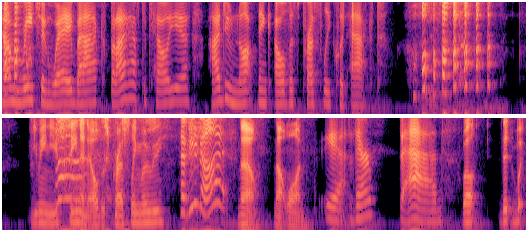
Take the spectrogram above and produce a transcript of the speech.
I'm reaching way back, but I have to tell you, I do not think Elvis Presley could act. You mean you've seen an Elvis Presley movie? Have you not? No, not one. Yeah, they're bad. Well, th- w-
